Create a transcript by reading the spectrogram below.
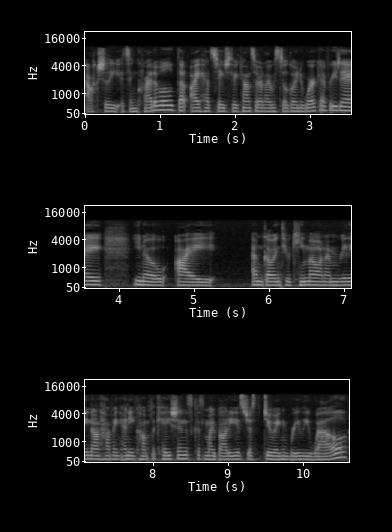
actually, it's incredible that I had stage three cancer and I was still going to work every day. You know, I am going through chemo and I'm really not having any complications because my body is just doing really well.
